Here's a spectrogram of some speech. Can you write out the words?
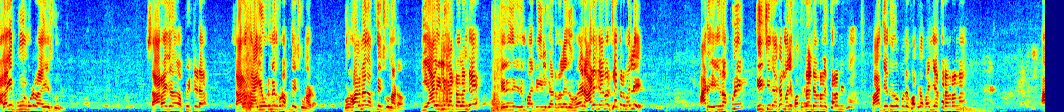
అలాగే భూములు కూడా రాసేసుకున్నాడు. సారా అప్పు పెట్టాడా? సారా తాగేవాడి మీద కూడా అప్పు తెచ్చుకున్నాడు. గృహాల మీద అప్పు తెచ్చుకున్నాడు. ఇవాళ ఇల్లు కట్టాలంటే తెలుగుదేశం పార్టీ ఇల్లు కట్టలేదు. ఆయన ఆడే కన్వర్ట్ చేస్తాడు మళ్ళీ. ఆడు చేసిన అప్పుని తీర్చిదాకా మళ్ళీ కొత్త గ్రాంట్ ఎవరైనా ఇస్తారా మీకు? పాత ఇవ్వకపోతే కొత్తగా పని చేస్తారా ఎవరన్నా? ఆ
